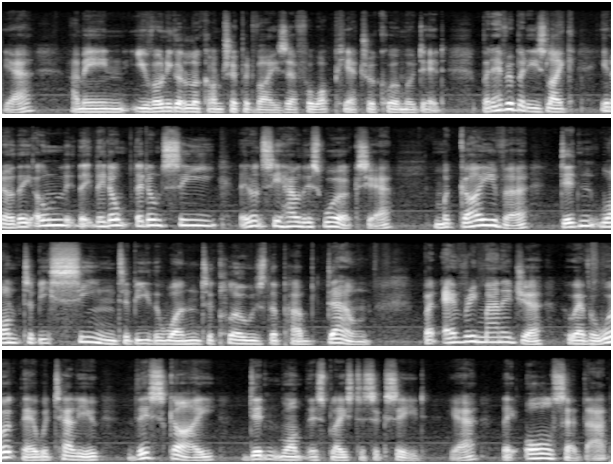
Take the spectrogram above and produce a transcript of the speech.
Yeah. I mean, you've only got to look on TripAdvisor for what Pietro Cuomo did. But everybody's like, you know, they only they, they don't they don't see they don't see how this works, yeah? McIvor didn't want to be seen to be the one to close the pub down. But every manager who ever worked there would tell you this guy didn't want this place to succeed. Yeah, they all said that.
